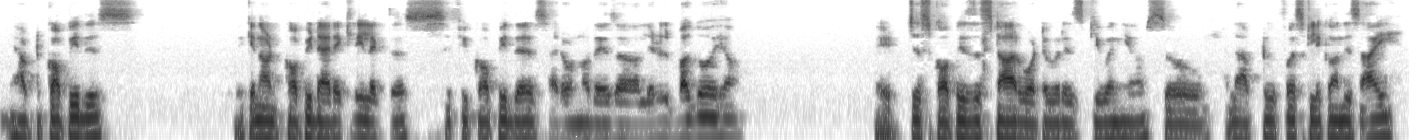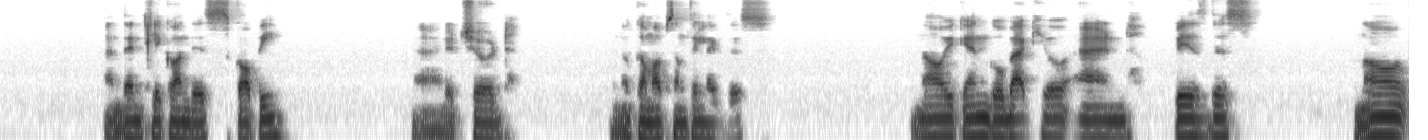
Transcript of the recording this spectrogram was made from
you have to copy this we cannot copy directly like this. If you copy this i don't know there's a little bug over here. It just copies the star whatever is given here. So i'll have to first click on this i and then click on this copy. And it should you know come up something like this. Now you can go back here and paste this. Now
